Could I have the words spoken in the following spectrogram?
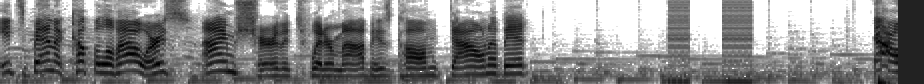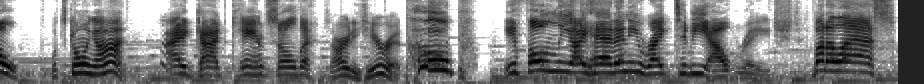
It's been a couple of hours. I'm sure the Twitter mob has calmed down a bit. Ow! What's going on? I got canceled. Sorry to hear it. Poop! If only I had any right to be outraged. But alas,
